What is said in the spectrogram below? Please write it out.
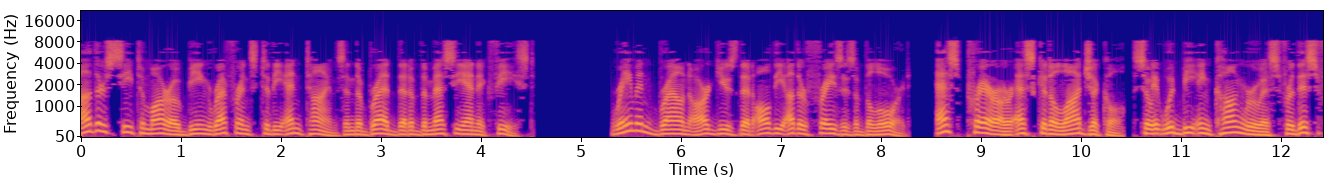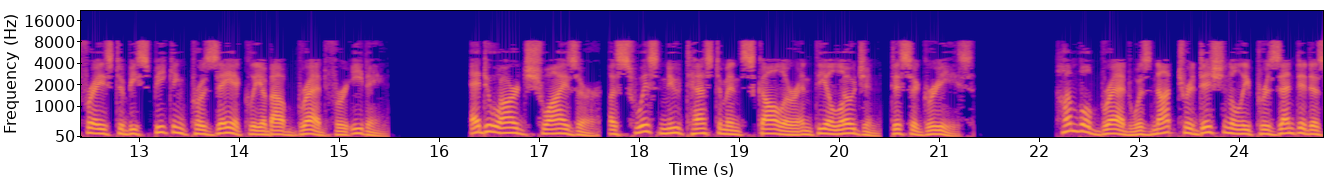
Others see tomorrow being referenced to the end times and the bread that of the Messianic feast. Raymond Brown argues that all the other phrases of the Lord's prayer are eschatological, so it would be incongruous for this phrase to be speaking prosaically about bread for eating. Eduard Schweizer, a Swiss New Testament scholar and theologian, disagrees. Humble bread was not traditionally presented as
